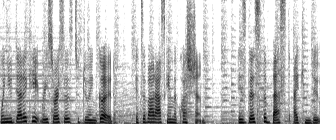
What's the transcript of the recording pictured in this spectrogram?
When you dedicate resources to doing good, it's about asking the question Is this the best I can do?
